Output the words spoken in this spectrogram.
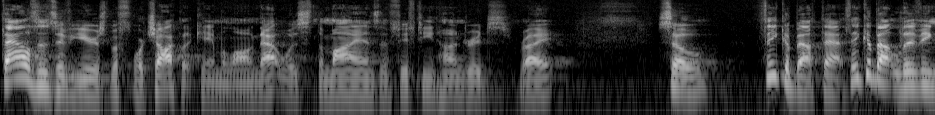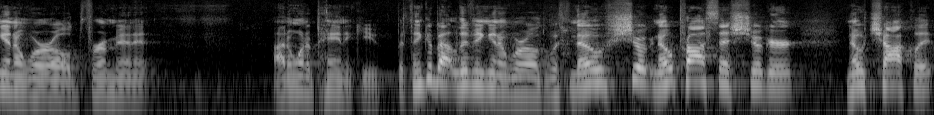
thousands of years before chocolate came along. That was the Mayans in 1500s, right? So think about that. Think about living in a world for a minute. I don't want to panic you, but think about living in a world with no sugar, no processed sugar, no chocolate,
